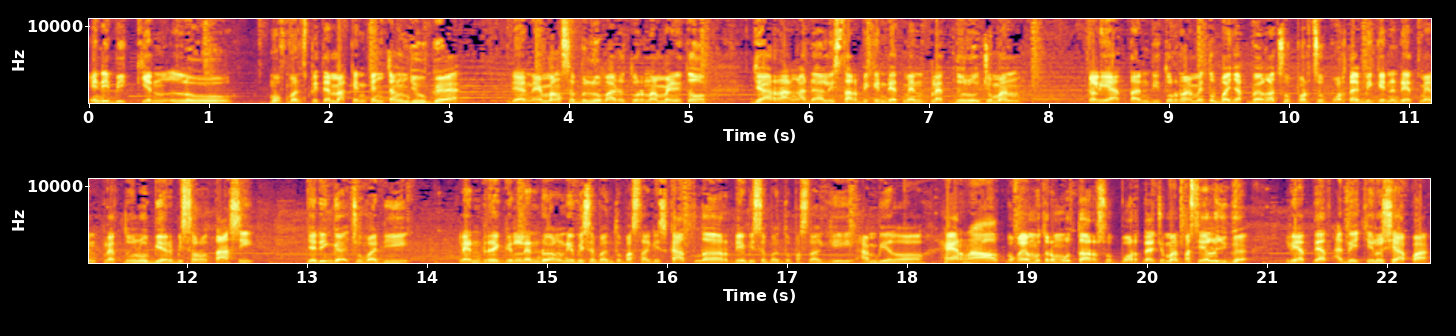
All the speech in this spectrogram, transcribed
Ini bikin lu movement speednya makin kencang juga Dan emang sebelum ada turnamen itu jarang ada Alistar bikin Deadman Plate dulu Cuman kelihatan di turnamen tuh banyak banget support-supportnya bikinnya Deadman Plate dulu biar bisa rotasi Jadi nggak cuma di Land Dragon Land doang dia bisa bantu pas lagi Scuttler, dia bisa bantu pas lagi ambil Herald, pokoknya muter-muter supportnya. Cuman pasti lu juga lihat-lihat ADC lu siapa.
